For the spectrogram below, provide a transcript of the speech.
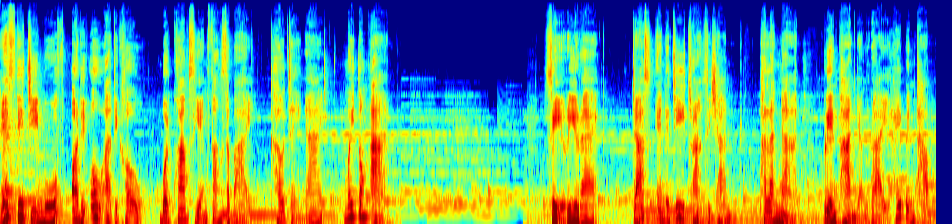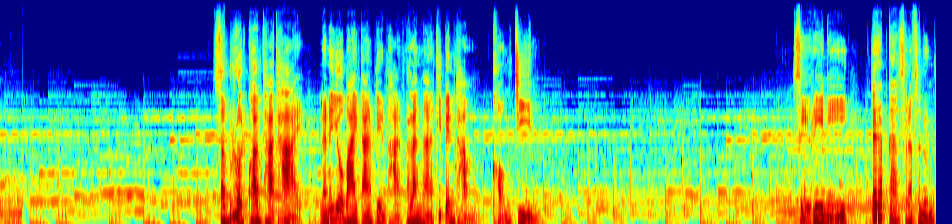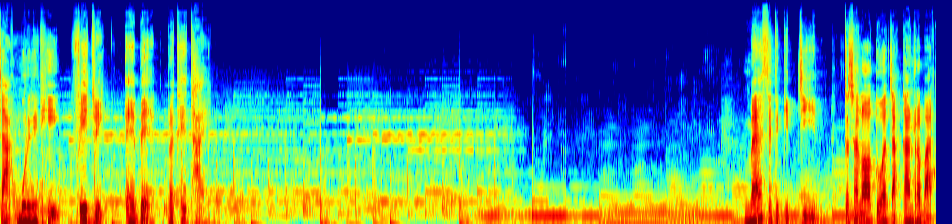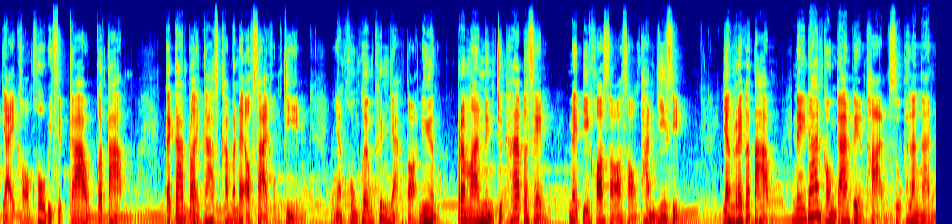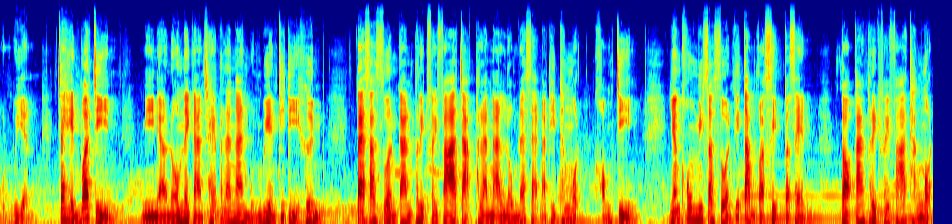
SDG Move Audio Article บทความเสียงฟังสบาย เข้าใจง่าย ไม่ต้องอ่าน ซีรีส์แรก Just Energy Transition พลังงานเปลี่ยนผ่านอย่างไรให้เป็นธรรม สำรวจความท้าทาย และนโยบายการเปลี่ยนผ่านพลังงานที่เป็นธรรมของจีน ซีรีส์นี้ได้รับการสนับสนุนจากมูลนิธิฟิดริก เอเบตประเทศไทยแม้เศรษฐกิจจีนจะชะลอตัวจากการระบาดใหญ่ของโควิด -19 ก็ตาม แต่การปล่อยก๊าซคาร์บอนไดออกไซด์ของจีน ยังคงเพิ่มขึ้นอย่างต่อเนื่อง ประมาณ 1.5%ในปี คศ 2020 อย่างไรก็ตาม ในด้านของการเปลี่ยนผ่านสู่พลังงานหมุนเวียน จะเห็นว่าจีน มีแนวโน้มในการใช้พลังงานหมุนเวียนที่ดีขึ้น แต่สัดส่วนการผลิตไฟฟ้าจากพลังงานลมและแสงอาทิตย์ทั้งหมดของจีน ยังคงมีสัดส่วนที่ต่ำกว่า 10%ต่อการผลิตไฟฟ้าทั้งหมด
